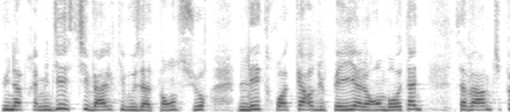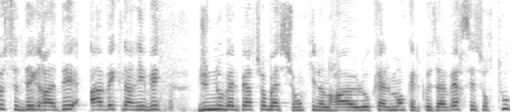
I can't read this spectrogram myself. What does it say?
une après-midi estivale qui vous attend sur les trois quarts du pays. Alors en Bretagne, ça va un petit peu se dégrader avec l'arrivée d'une nouvelle perturbation qui donnera euh, localement quelques averses et surtout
